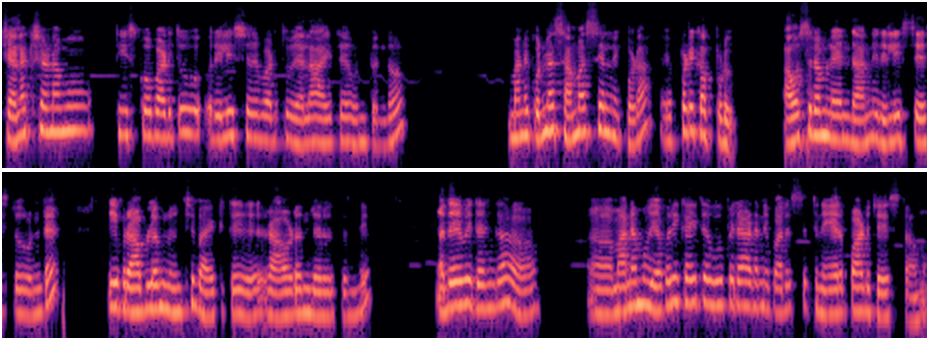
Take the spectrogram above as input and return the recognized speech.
క్షణ క్షణము తీసుకోబడుతూ రిలీజ్ చేయబడుతూ ఎలా అయితే ఉంటుందో మనకున్న సమస్యల్ని కూడా ఎప్పటికప్పుడు అవసరం లేని దాన్ని రిలీజ్ చేస్తూ ఉంటే ఈ ప్రాబ్లం నుంచి బయటికి రావడం జరుగుతుంది. అదే విధంగా ఆ, మనము ఎవరికైతే ఊపిరాడని పరిస్థితిని ఏర్పాటు చేస్తామో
